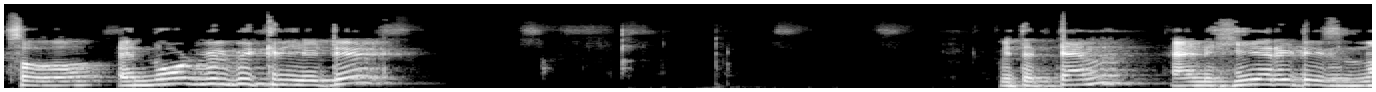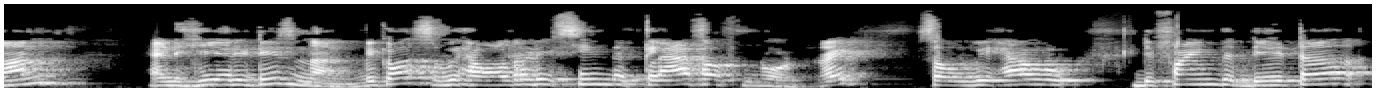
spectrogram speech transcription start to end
So a node will be created with a 10 and here it is none and here it is none. Because we have already seen the class of node right? So we have defined the data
